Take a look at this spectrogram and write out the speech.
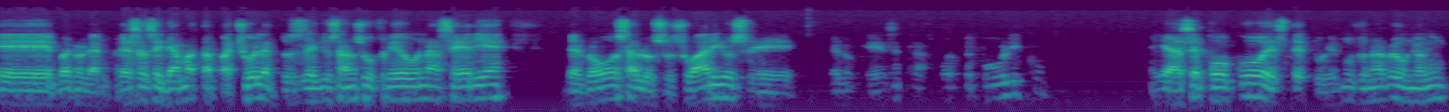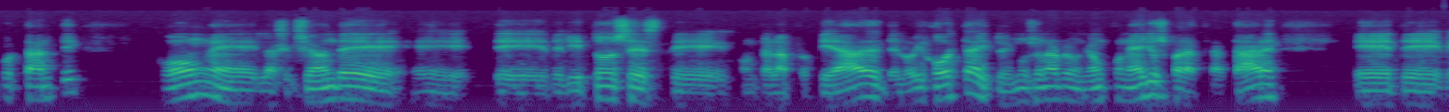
que bueno, la empresa se llama Tapachula, entonces ellos han sufrido una serie de robos a los usuarios eh, de lo que es el transporte público. Y hace poco este, tuvimos una reunión importante con eh, la sección de, eh, de, delitos este, contra la propiedad del OIJ y tuvimos una reunión con ellos para tratar eh, de,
